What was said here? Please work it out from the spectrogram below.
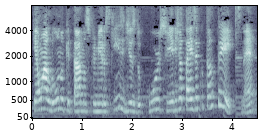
Que é um aluno que está nos primeiros 15 dias do curso e ele já está executando trades, né?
